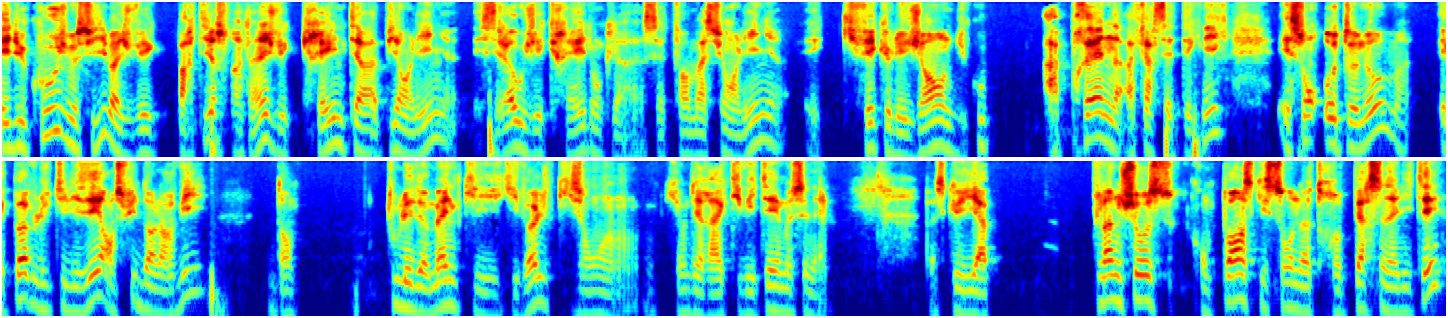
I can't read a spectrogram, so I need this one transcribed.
Et du coup, je me suis dit, bah, je vais partir sur Internet, je vais créer une thérapie en ligne. Et c'est là où j'ai créé donc cette formation en ligne et qui fait que les gens, du coup, apprennent à faire cette technique et sont autonomes et peuvent l'utiliser ensuite dans leur vie, dans tous les domaines qu'ils veulent, qui, sont, qui ont des réactivités émotionnelles. Parce qu'il y a plein de choses qu'on pense qui sont notre personnalité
